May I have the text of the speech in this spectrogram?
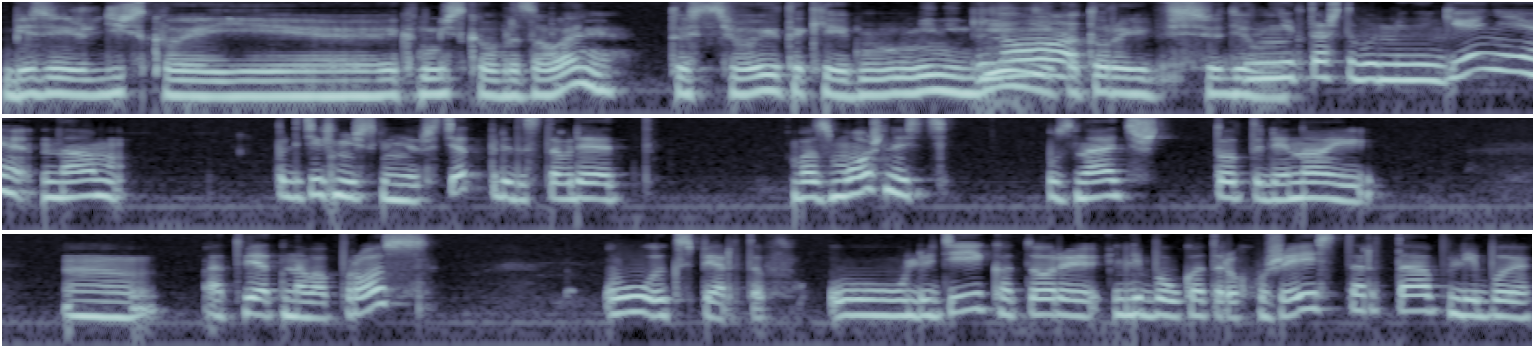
Без юридического и э, экономического образования? То есть вы такие мини-гении, Но которые все делают? Не то чтобы мини-гении, нам Политехнический университет предоставляет возможность узнать что-то или иной ответ на вопрос у экспертов, у людей, которые, либо у которых уже есть стартап, либо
